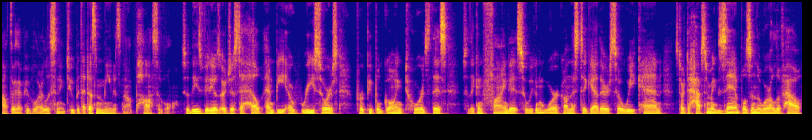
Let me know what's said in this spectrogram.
out there that people are listening to, but that doesn't mean it's not possible. So these videos are just to help and be a resource for people going towards this so they can find it, so we can work on this together, so we can start to have some examples in the world of how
